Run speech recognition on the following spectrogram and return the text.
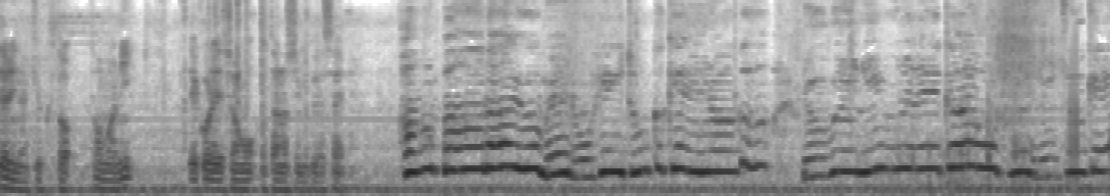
ったりな曲とともにデコレーションをお楽しみください。半端な夢のひとかけらが夢に上かを傷つけ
